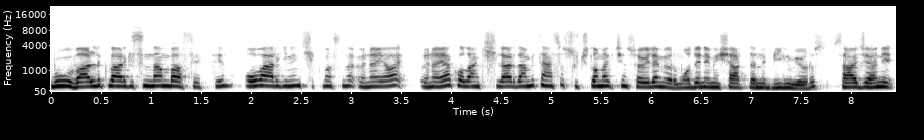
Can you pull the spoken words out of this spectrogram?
Bu varlık vergisinden bahsettin. O verginin çıkmasına ön, aya, ön ayak olan kişilerden bir tanesi suçlamak için söylemiyorum. O dönemin şartlarını bilmiyoruz. Sadece hani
